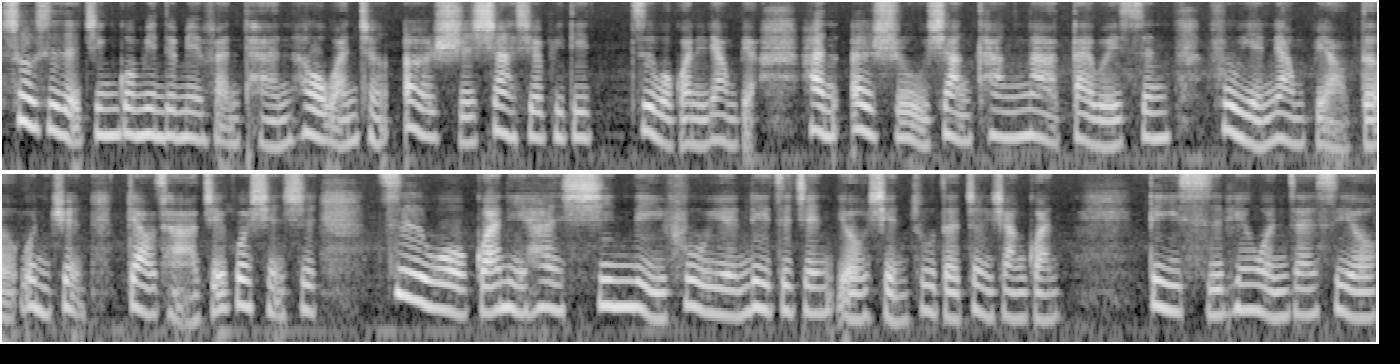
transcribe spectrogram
受试者经过面对面反弹后，完成二十项 COPD。自我管理量表和二十五项康纳戴维森复原量表的问卷调查结果显示，自我管理和心理复原力之间有显著的正相关。第十篇文章是由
